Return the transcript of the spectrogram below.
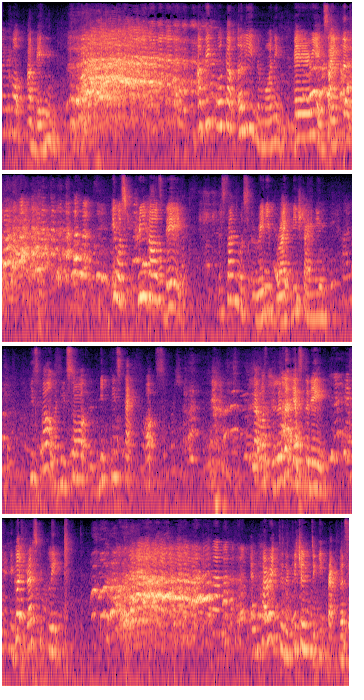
boy called Abing. Abing woke up early in the morning, very excited. It was treehouse day. The sun was already brightly shining. He smiled when he saw the neatly stacked pots that was delivered yesterday. He got dressed quickly and hurried to the kitchen to eat breakfast.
